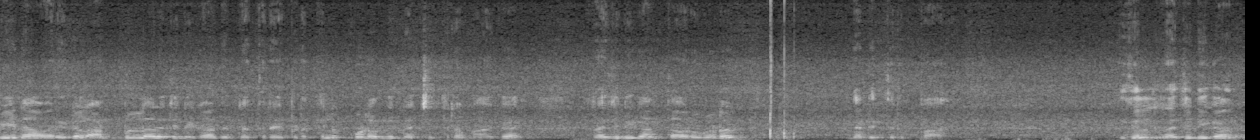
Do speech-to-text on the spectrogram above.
மீனா அவர்கள் அன்புள்ள ரஜினிகாந்த் என்ற திரைப்படத்தில் குழந்தை நட்சத்திரமாக ரஜினிகாந்த் அவர்களுடன் நடித்திருப்பார். இதில் ரஜினிகாந்த்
